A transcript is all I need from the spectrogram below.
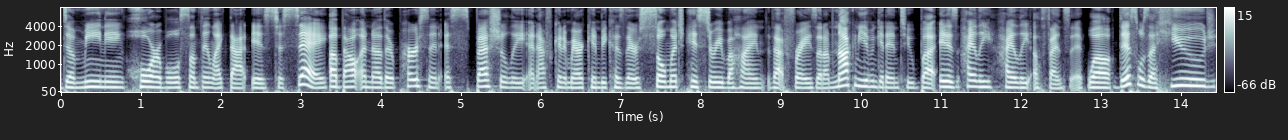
demeaning, horrible something like that is to say about another person, especially an African American, because there's so much history behind that phrase that I'm not going to even get into, but it is highly, highly offensive. Well, this was a huge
